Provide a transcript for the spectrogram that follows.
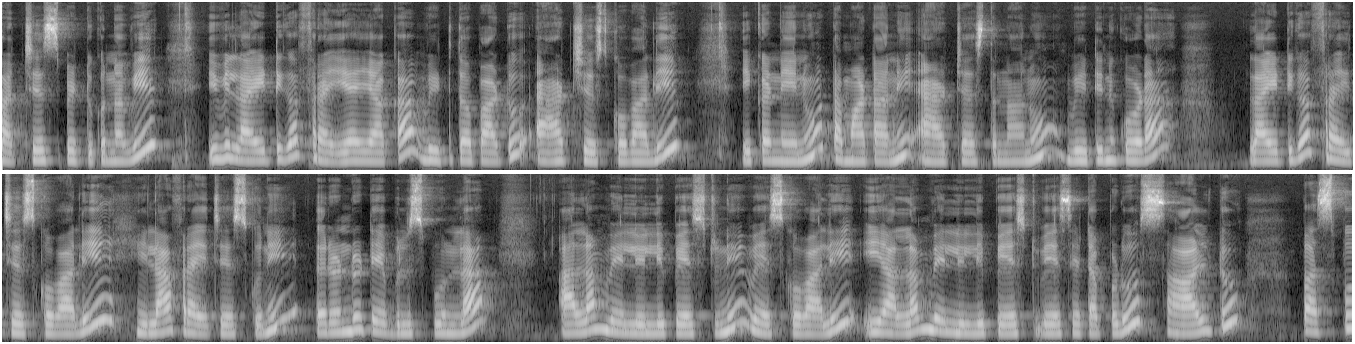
కట్ చేసి పెట్టుకున్నవి ఇవి లైట్గా ఫ్రై అయ్యాక వీటితో పాటు యాడ్ చేసుకోవాలి. ఇక్కడ నేను టమాటాని యాడ్ చేస్తున్నాను. వీటిని కూడా లైట్గా ఫ్రై చేసుకోవాలి. ఇలా ఫ్రై చేసుకుని రెండు టేబుల్ స్పూన్ల అల్లం వెల్లుల్లి పేస్ట్ని వేసుకోవాలి. ఈ అల్లం వెల్లుల్లి పేస్ట్ వేసేటప్పుడు సాల్ట్ పసుపు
